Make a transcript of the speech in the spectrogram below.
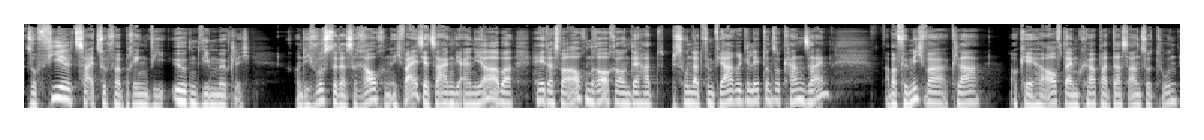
so viel Zeit zu verbringen wie irgendwie möglich. Und ich wusste, dass Rauchen, ich weiß, jetzt sagen die einen, ja, aber hey, das war auch ein Raucher und der hat bis 105 Jahre gelebt und so, kann sein. Aber für mich war klar, okay, hör auf, deinem Körper das anzutun.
